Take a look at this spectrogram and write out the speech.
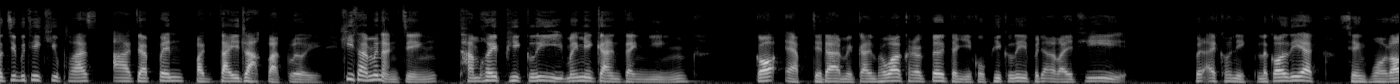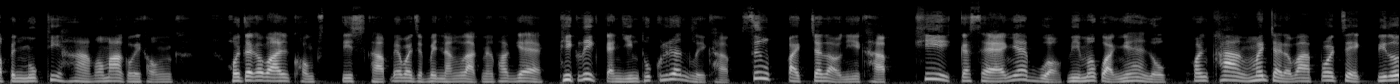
LGBTQ+ อาจจะเป็นปัจจัยหลักๆเลย ที่ทำให้หนังเจ๊งทำให้พิกลี่ไม่มีการแต่งหญิง ก็แอบเสียดายเหมือนกันเพราะว่าคาแรคเตอร์แต่งหญิงของพิกลี่เป็นอะไรที่ เป็นไอคอนิก แล้วก็เรียกเสียงหัวเราะเป็นมุกที่ฮามากๆเลยของคนจักรวาลของดิสครับ ไม่ว่าจะเป็นหนังหลักหนังภาคแยกพิกลี่แต่งยิงทุกเรื่องเลยครับ ซึ่งปัจจัยเหล่านี้ครับ ที่กระแสแง่บวกมีมากกว่าแง่ลบ ค่อนข้างมั่นใจแต่ว่าโปรเจกต์ Lilo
